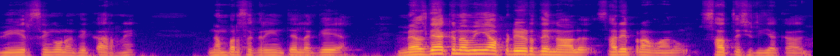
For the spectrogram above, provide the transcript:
ਵੀਰ ਸਿੰਘ ਉਹਨਾਂ ਦੇ ਘਰ ਨੇ। ਨੰਬਰ ਸਕਰੀਨ ਤੇ ਲੱਗੇ ਆ। ਮਿਲਦੇ ਆ ਇੱਕ ਨਵੀਂ ਅਪਡੇਟ ਦੇ ਨਾਲ। ਸਾਰੇ ਭਰਾਵਾਂ ਨੂੰ ਸਤਿ ਸ਼੍ਰੀ ਅਕਾਲ ਜੀ।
